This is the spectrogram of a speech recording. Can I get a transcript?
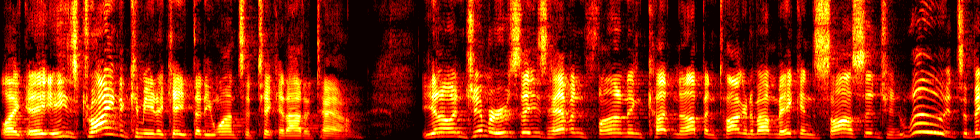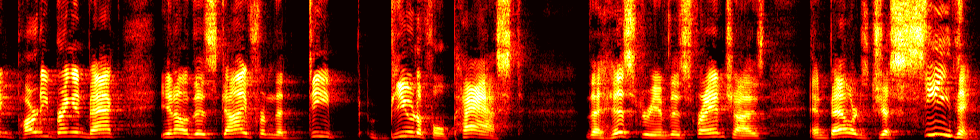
Like eh, he's trying to communicate that he wants a ticket out of town. You know, and Jim Irsay's having fun and cutting up and talking about making sausage and woo, it's a big party bringing back, you know, this guy from the deep, beautiful past the history of this franchise, and Ballard's just seething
